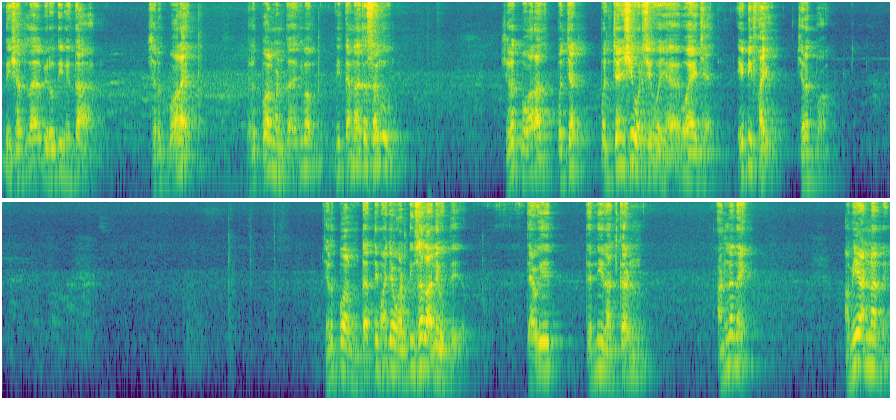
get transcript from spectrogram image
देशातला विरोधी नेता शरद पवार आहेत. शरद पवार म्हणताय की बाबा मी त्यांना आता सांगू. शरद पवार आज पंच्या पंच्याऐंशी वर्षे वय वयाचे आहेत. Eighty five Sharad Pawar. शरद पवार म्हणतात ते माझ्या वाढदिवसाला आले होते. त्यावेळी त्यांनी राजकारण आणलं नाही. आम्ही आणणार नाही.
